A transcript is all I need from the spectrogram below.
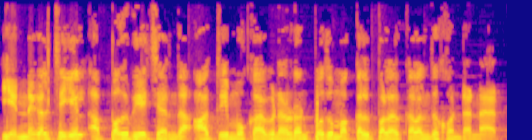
இந்நிகழ்ச்சியில் அப்பகுதியைச் சேர்ந்த அதிமுகவினருடன் பொதுமக்கள் பலர் கலந்து கொண்டனர்.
